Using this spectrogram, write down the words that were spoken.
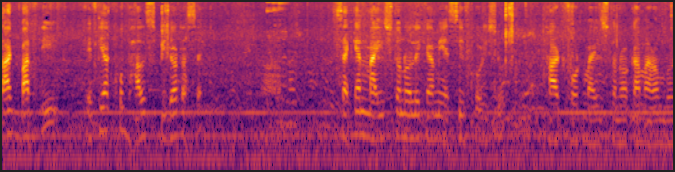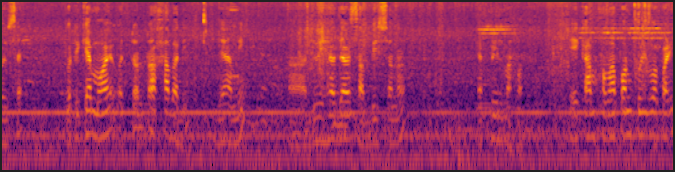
তাক বাদ দি এতিয়া খুব ভাল স্পীডত আছে। ছেকেণ্ড মাইলষ্টনলৈকে আমি এচিভ কৰিছোঁ। থাৰ্ড ফ'ৰ্থ মাইলষ্টনৰ কাম আৰম্ভ হৈছে। গতিকে মই অত্যন্ত আশাবাদী যে আমি দুই হাজাৰ ছাব্বিছ চনৰ এপ্ৰিল মাহত এই কাম সমাপন কৰিব পাৰি।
